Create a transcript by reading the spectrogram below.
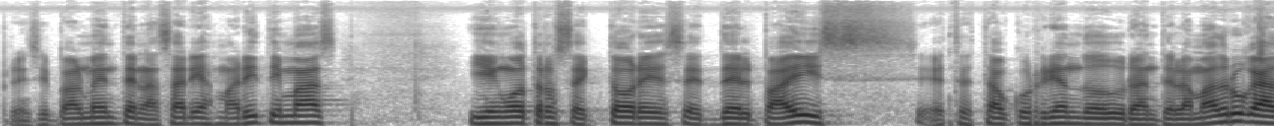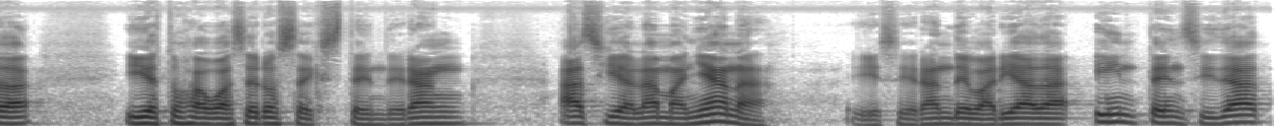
principalmente en las áreas marítimas y en otros sectores eh, del país. Esto está ocurriendo durante la madrugada y estos aguaceros se extenderán hacia la mañana y serán de variada intensidad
